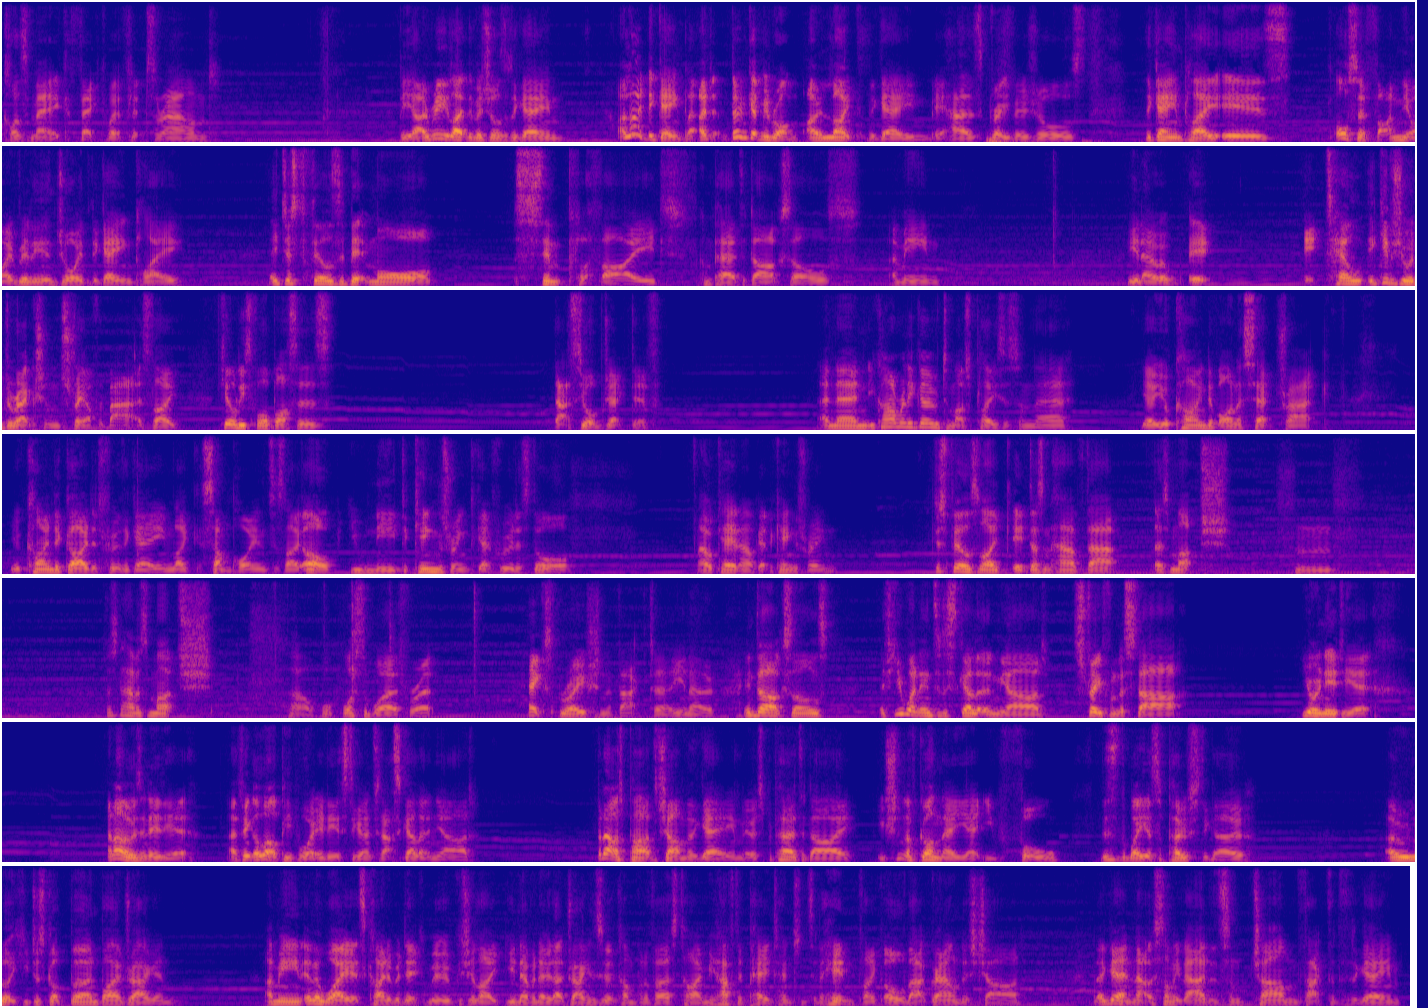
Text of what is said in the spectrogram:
cosmetic effect where it flips around. But yeah, I really like the visuals of the game. I like the gameplay. I don't get me wrong, I like the game. It has great visuals. The gameplay is also fun. You know, I really enjoyed the gameplay. It just feels a bit more simplified compared to Dark Souls. I mean, you know, it, it it tell it gives you a direction straight off the bat. It's like kill these four bosses. That's your objective. And then you can't really go to much places from there. Know, you're kind of on a set track. You're kind of guided through the game. Like some points, it's like, oh, you need the King's Ring to get through this door. Okay, now get the King's Ring. Just feels like it doesn't have that as much. Hmm doesn't have as much. Oh, what's the word for it? Exploration factor, you know. In Dark Souls, if you went into the skeleton yard straight from the start, you're an idiot. And I was an idiot. I think a lot of people were idiots to go into that skeleton yard. But that was part of the charm of the game. It was prepared to die. You shouldn't have gone there yet, you fool. This is the way you're supposed to go. Oh look, you just got burned by a dragon. I mean, in a way, it's kind of a dick move because you're like, you never know that dragon's going to come for the first time. You have to pay attention to the hint, like, oh, that ground is charred. But again, that was something that added some charm factor to the game.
